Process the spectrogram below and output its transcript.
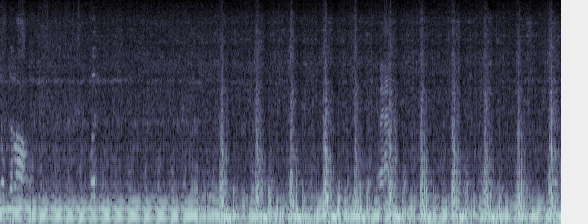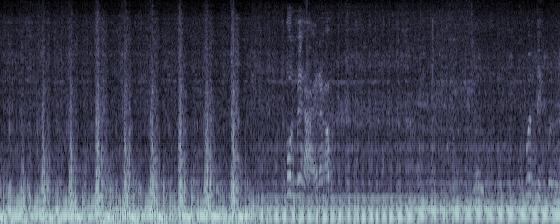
ผมจะลองเบิ้ลเห็นไหมฮะ ต้นไม่หายนะครับเพื่อนติดมาเลย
